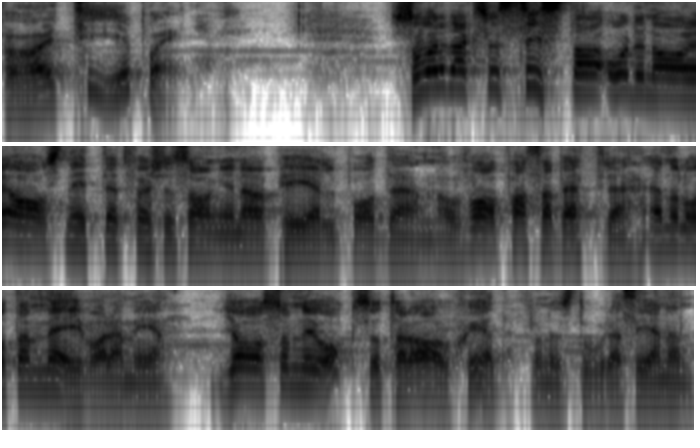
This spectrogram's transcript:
för 10 poäng. Så var det dags för sista ordinarie avsnittet för säsongen av PL-podden. Och vad passar bättre än att låta mig vara med? Jag som nu också tar avsked från den stora scenen.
